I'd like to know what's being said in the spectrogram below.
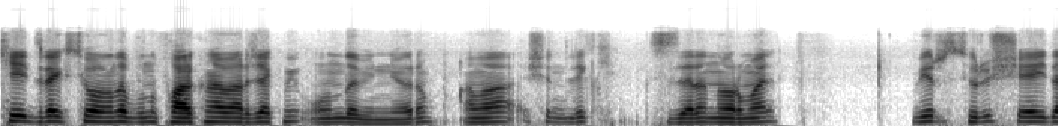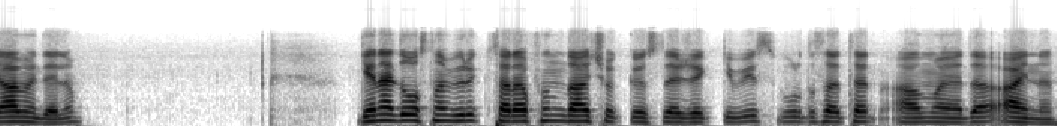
ki direksiyona da bunun farkına varacak mıyım onu da bilmiyorum. Ama şimdilik sizlere normal bir sürüş şey devam edelim. Genelde Osnabrück tarafını daha çok gösterecek gibiyiz. Burada zaten Almanya'da aynen.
